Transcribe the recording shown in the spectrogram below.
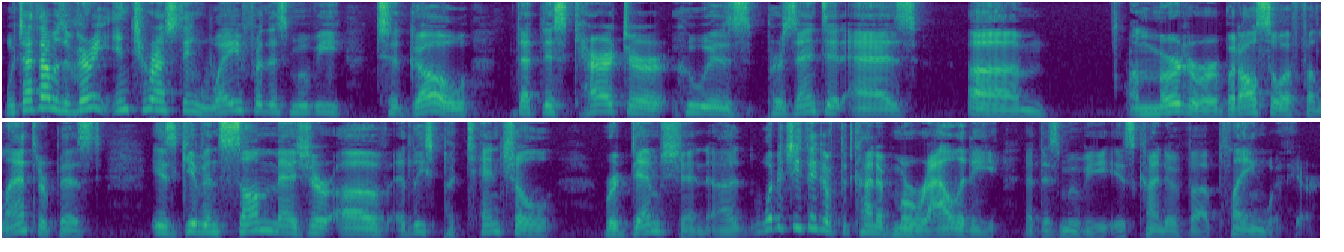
which I thought was a very interesting way for this movie to go. That this character who is presented as um, a murderer, but also a philanthropist, is given some measure of at least potential redemption. Uh, what did you think of the kind of morality that this movie is kind of uh, playing with here?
